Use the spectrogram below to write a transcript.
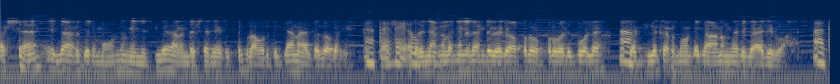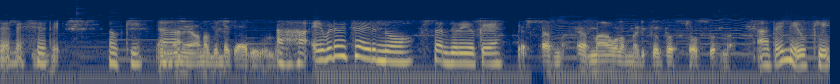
പക്ഷെ ഉം, ഒരു മൂന്ന് മിനിറ്റിൽ അവന്റെ ശരീരത്തിൽ പ്രവർത്തിക്കാനായിട്ട് തുടങ്ങി. അത് ഞങ്ങളിങ്ങനെ രണ്ടുപേരും അപ്പുറം അപ്പുറം ഒരുപോലെ. ബെഡിൽ കിടന്നുകൊണ്ട് കാണുന്ന ഒരു കാര്യമാണ് അതെല്ലേ? ശരി. ഓക്കെ. അതിന്റെ കാര്യമുള്ളത് ആഹാ. എവിടെ വെച്ചായിരുന്നു സർജറി ഒക്കെ എറണ- എറണാകുളം മെഡിക്കൽ ട്രസ്റ്റ് ഹോസ്പിറ്റലിൽ അതല്ലേ? ഓക്കെ.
